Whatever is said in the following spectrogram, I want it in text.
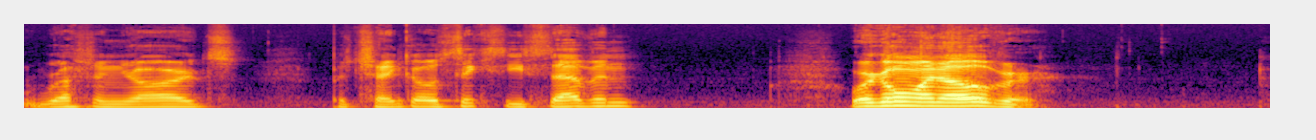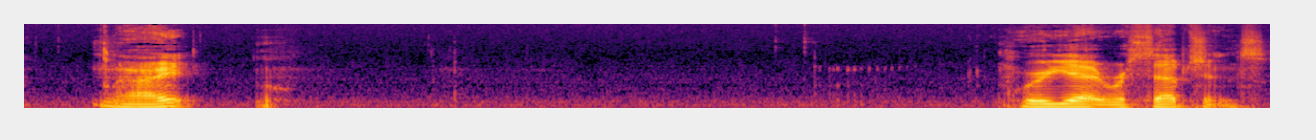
Rushing yards, Pacheco, sixty-seven. We're going over. All right. Where you at receptions?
